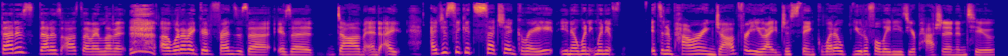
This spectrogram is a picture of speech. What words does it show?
That is that is awesome. I love it. Uh, one of my good friends is a is a dom, and I I just think it's such a great you know when when it it's an empowering job for you. I just think what a beautiful way to use your passion and to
